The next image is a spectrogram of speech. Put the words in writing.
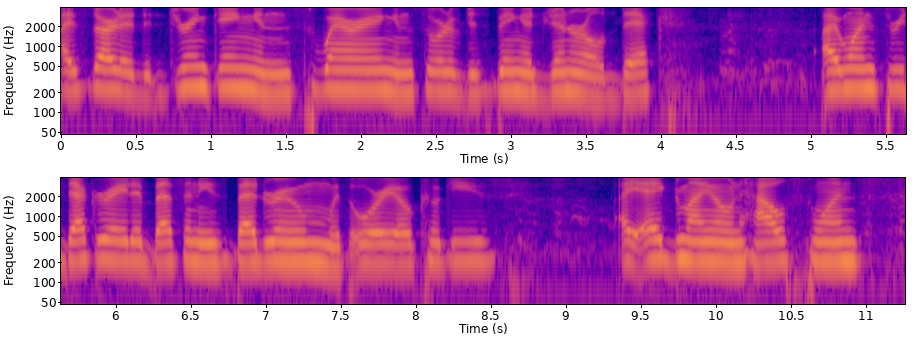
I started drinking and swearing and sort of just being a general dick. I once redecorated Bethany's bedroom with Oreo cookies. I egged my own house once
